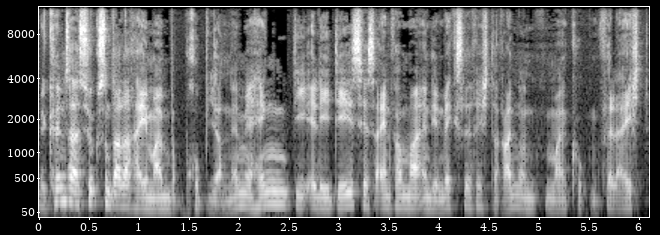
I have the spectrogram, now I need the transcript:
Wir können es als Juxendallerei mal probieren. Ne? Wir hängen die LEDs jetzt einfach mal an den Wechselrichter ran und mal gucken. Vielleicht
